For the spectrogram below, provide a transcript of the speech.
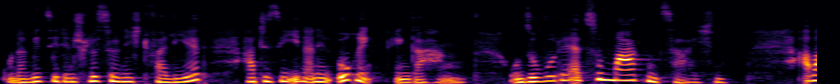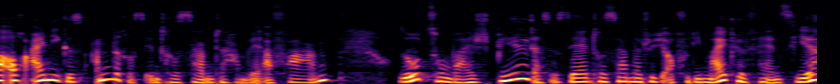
Und damit sie den Schlüssel nicht verliert, hatte sie ihn an den Ohrring eingehangen. Und so wurde er zum Markenzeichen. Aber auch einiges anderes Interessante haben wir erfahren. So zum Beispiel, das ist sehr interessant natürlich auch für die Michael-Fans hier,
